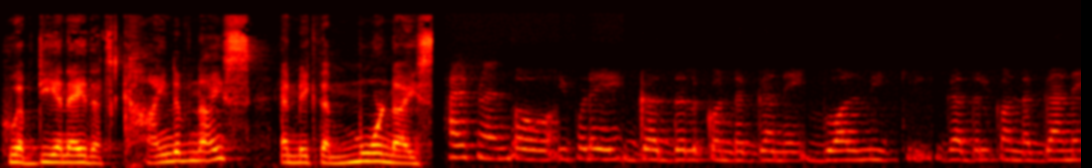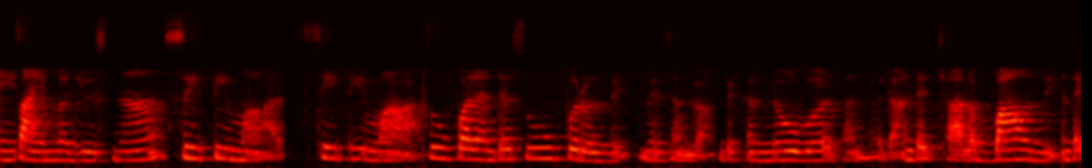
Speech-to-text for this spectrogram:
who have DNA that's kind of nice and make them more nice. Hi friends, so ಇಪ್ಪಡೆ ಗದ್ದಲ್ ಕೊಂಡ ಗಣೆ ವಾಲ್ಮೀಕಿ ಗದ್ದಲ್ ಕೊಂಡ ಗಣೆ ಸೈನ್ಮ ಜ್ಯೂಸ್ನ ಸಿಟಿ సిటీ మార్ట్ సూపర్ అంటే సూపర్ ఉంది నిజంగా. లైక్ నో వర్డ్స్ అనమాట అంటే చాలా బాగుంది. అంటే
